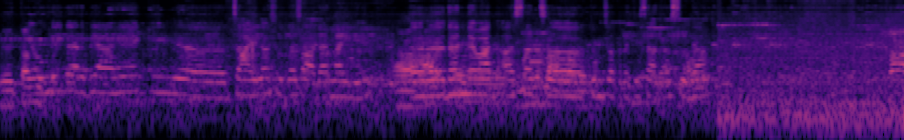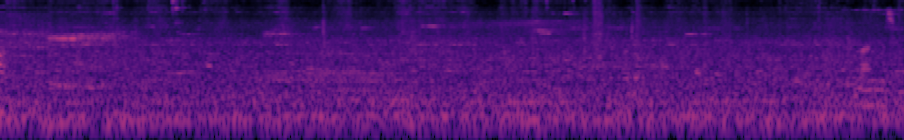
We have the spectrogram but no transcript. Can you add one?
एवढी गर्दी आहे की जायला सुद्धा साधा नाहीये. तर धन्यवाद असाच तुमचा प्रतिसाद असू द्या. नाही sir.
